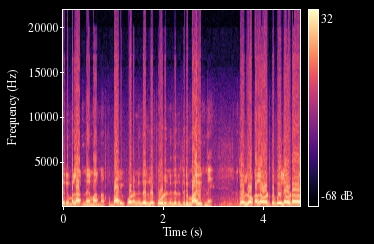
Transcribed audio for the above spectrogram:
तरी मग लात नाही मारणार. तो बारीक पोरांनी धरलं पोरांनी धरलं तरी मारीत नाही. आता लोकांना वाटतं बैल एवढा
